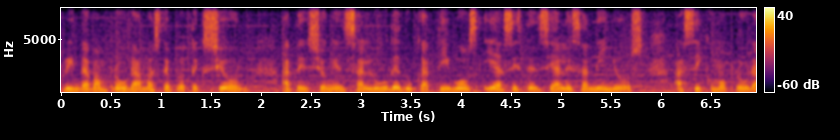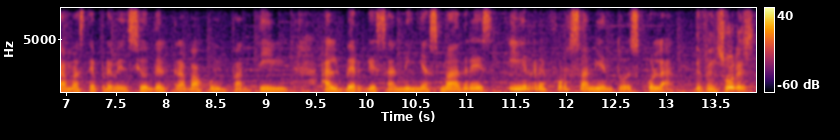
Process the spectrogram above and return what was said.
brindaban programas de protección, atención en salud, educativos y asistenciales a niños, así como programas de prevención del trabajo infantil, albergues a niñas madres y reforzamiento escolar. Defensores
